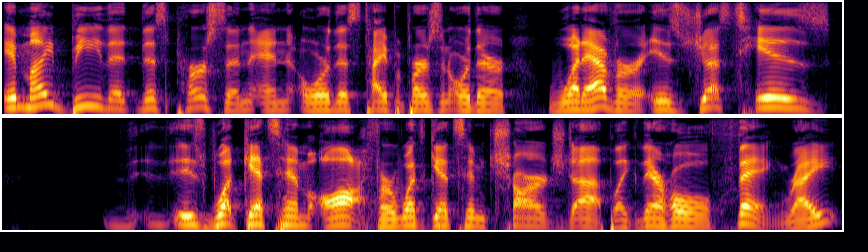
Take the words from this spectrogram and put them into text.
it might be that this person and or this type of person or their whatever is just his is what gets him off or what gets him charged up like their whole thing right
